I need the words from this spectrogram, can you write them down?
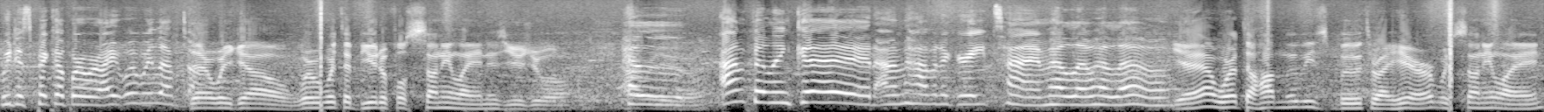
We just pick up where we're right where we left off. There we go. We're with the beautiful Sunny Lane as usual. Hello. I'm feeling good. I'm having a great time. Hello, hello. Yeah, we're at the Hot Movies booth right here with Sunny Lane.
